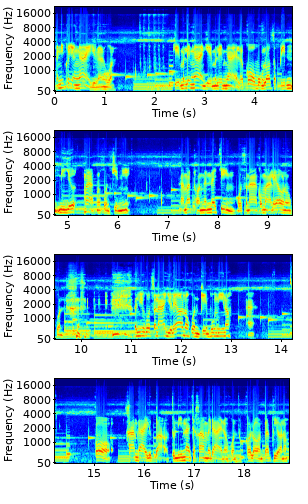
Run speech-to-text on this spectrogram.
อันนี้ก็ยังง่ายอยู่นะทุกคน เกมมันเล่นง่ายเกมมันเล่นง่าย แล้วก็วงล้อสปินมีเยอะมากนะคนเกมนี้ สามารถถอนเงินได้จริงโฆษณาก็มาแล้วนะคน มันมีโฆษณาอยู่แล้วนะคนเกมพวกนี้เนาะอะก็ข้ามได้หรือเปล่า ตัวนี้น่าจะข้ามไม่ได้นะคน ก็รอแป๊บเดียวเนาะ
